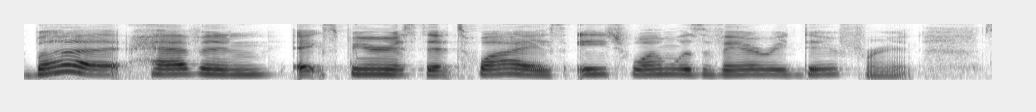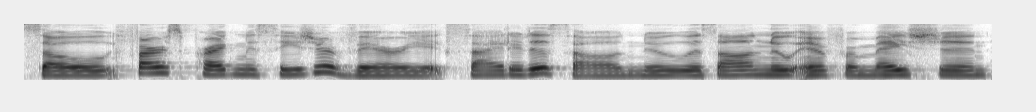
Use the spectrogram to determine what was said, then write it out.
But having experienced it twice, each one was very different. So, first pregnancies, you're very excited. It's all new, it's all new information.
